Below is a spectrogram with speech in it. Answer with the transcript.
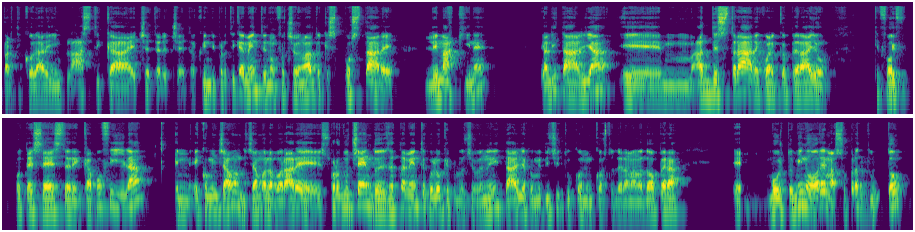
particolari in plastica, eccetera, eccetera. Quindi praticamente non facevano altro che spostare le macchine all'Italia e mh, mm, addestrare qualche operaio che poi potesse essere il capofila e, e, cominciavano diciamo, a lavorare producendo esattamente quello che producevano in Italia, come dici tu, con un costo della manodopera eh, molto minore, ma soprattutto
